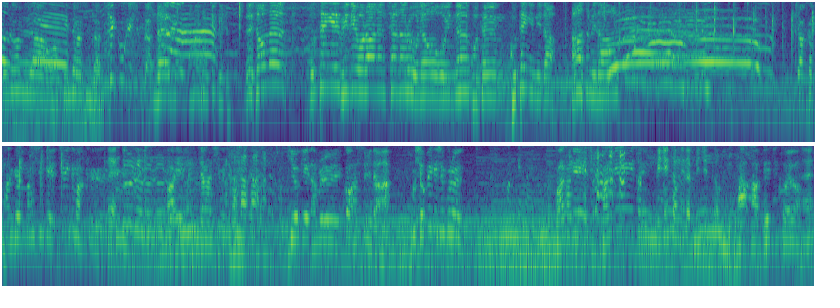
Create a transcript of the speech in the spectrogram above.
죄송합니다 와 굉장하십니다 찍고 계십니다 네, 항상 찍고 있죠. 네, 저는 고탱의 비디오라는 채널을 운영하고 있는 고탱 고탱입니다. 반갑습니다. 아까 방금 하신 게 트레이드마크 네. 아 예 굉장하시군요 좀 기억에 남을 것 같습니다 혹시 옆에 계신 분은 관계 관계 관 비지터입니다, 비지터. 아, 아 베지터요? 네.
